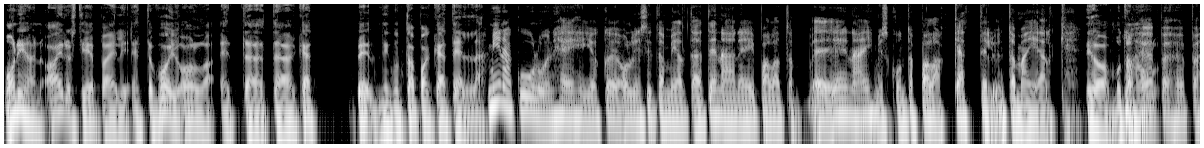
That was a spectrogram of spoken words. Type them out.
monihan aidosti epäili, että voi olla, että tämä kät, pe, niin kuin tapa kätellä. Minä kuuluin heihin, jotka olin sitä mieltä, että enää ei palata, ei enää ihmiskunta palaa kättelyyn tämän jälkeen. Joo, mutta No on, höpö, ollut, höpö.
